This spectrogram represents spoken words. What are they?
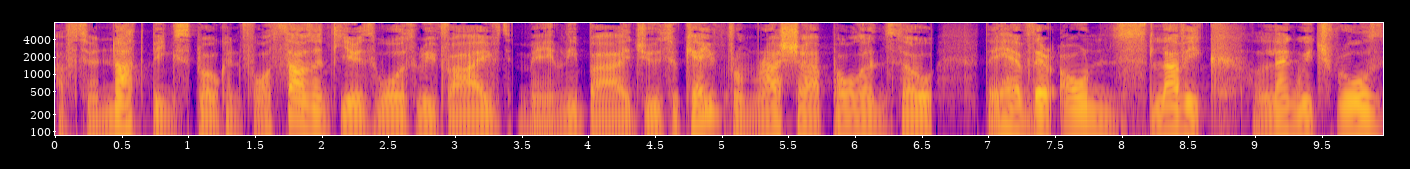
after not being spoken for a thousand years, was revived mainly by Jews who came from Russia, Poland, so they have their own Slavic language rules.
